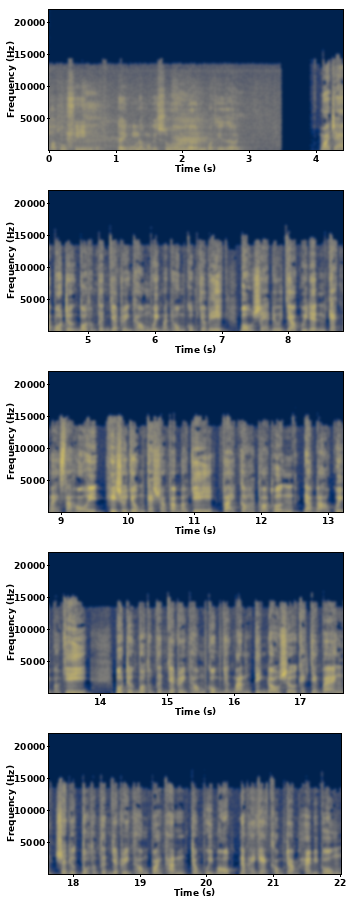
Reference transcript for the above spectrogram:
có thu phí. Đây cũng là một cái xu hướng lớn của thế giới. Ngoài ra, Bộ trưởng Bộ Thông tin và Truyền thông Nguyễn Mạnh Hùng cũng cho biết, Bộ sẽ đưa vào quy định các mạng xã hội khi sử dụng các sản phẩm báo chí phải có thỏa thuận đảm bảo quyền báo chí. Bộ trưởng Bộ Thông tin và Truyền thông cũng nhấn mạnh tiến độ sửa các văn bản sẽ được Bộ Thông tin và Truyền thông hoàn thành trong quý 1 năm 2024.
